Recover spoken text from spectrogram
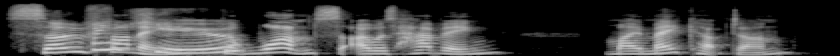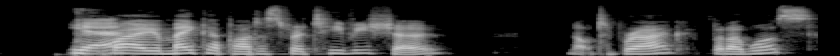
So Thank funny you. that once I was having my makeup done Yeah. by a makeup artist for a TV show. Not to brag, but I was.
